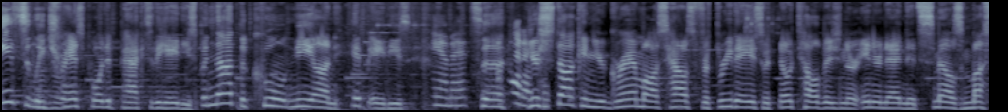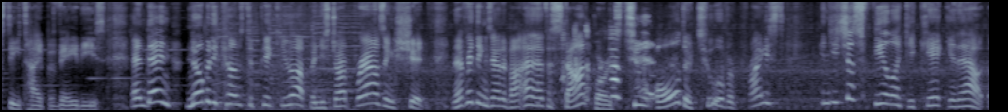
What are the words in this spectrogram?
instantly Mm-hmm. transported back to the 80s, but not the cool neon hip 80s. Damn it! The, you're stuck in your grandma's house for three days with no television or internet, and it smells musty type of 80s. And then nobody comes to pick you up, and you start browsing shit, and everything's out of out of stock, or it's too old, or too overpriced, and you just feel like you can't get out.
